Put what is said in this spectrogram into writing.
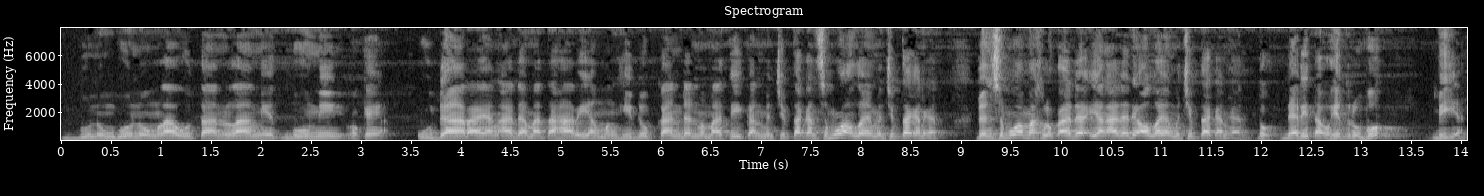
gunung-gunung, lautan, langit, bumi, oke, okay? udara yang ada, matahari yang menghidupkan dan mematikan, menciptakan semua Allah yang menciptakan kan? Dan semua makhluk ada yang ada di Allah yang menciptakan kan? Tuh, dari tauhid rubuh rububiyah.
